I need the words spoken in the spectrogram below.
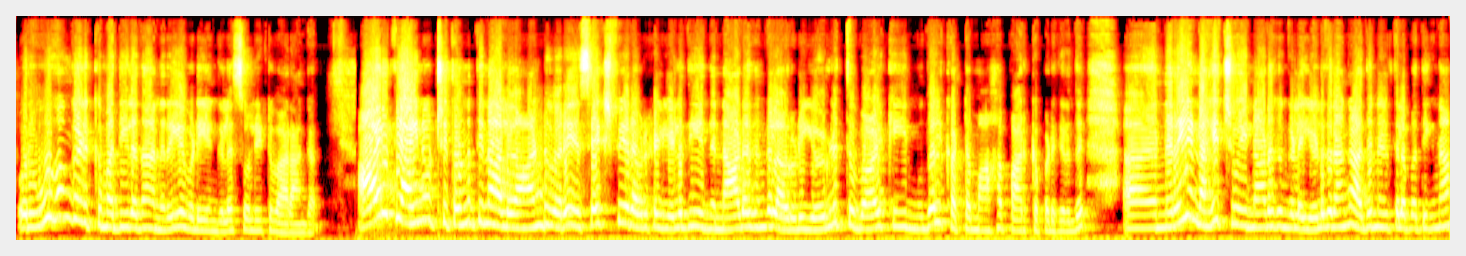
ஒரு ஊகங்களுக்கு மத்தியில தான் நிறைய விடயங்களை சொல்லிட்டு வராங்க. ஆயிரத்தி ஐநூற்றி தொண்ணூத்தி நாலு ஆண்டு வரை ஷேக்ஸ்பியர் அவர்கள் எழுதிய இந்த நாடகங்கள் அவருடைய எழுத்து வாழ்க்கையின் முதல் கட்டமாக பார்க்கப்படுகிறது. ஆஹ் நிறைய நகைச்சுவை நாடகங்களை எழுதுறாங்க. அதே நேரத்தில் பார்த்தீங்கன்னா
